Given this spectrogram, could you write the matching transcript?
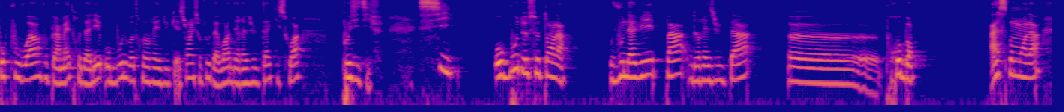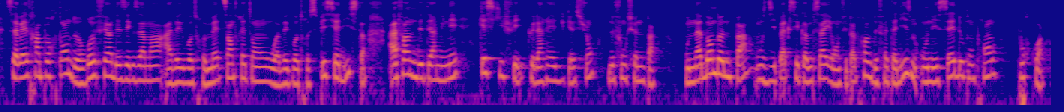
pour pouvoir vous permettre d'aller au bout de votre rééducation et surtout d'avoir des résultats qui soient positifs. Si au bout de ce temps-là, vous n'avez pas de résultats euh, probants, à ce moment-là, ça va être important de refaire des examens avec votre médecin traitant ou avec votre spécialiste afin de déterminer qu'est-ce qui fait que la rééducation ne fonctionne pas. On n'abandonne pas, on ne se dit pas que c'est comme ça et on ne fait pas preuve de fatalisme, on essaie de comprendre pourquoi.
